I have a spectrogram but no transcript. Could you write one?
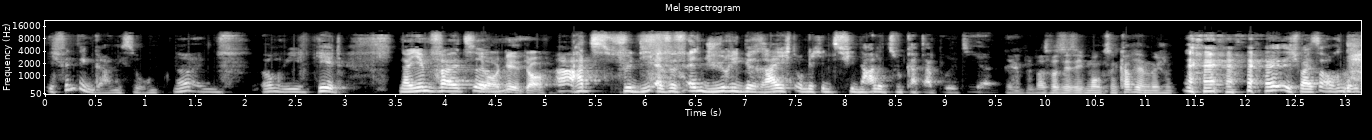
Ich finde den gar nicht so. Ne? Irgendwie geht. Na, jedenfalls ja, ähm, geht, ja. hat für die FFN-Jury gereicht, um mich ins Finale zu katapultieren. ja. Was, was sie sich morgens einen Kaffee mischen. ich weiß auch nicht.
